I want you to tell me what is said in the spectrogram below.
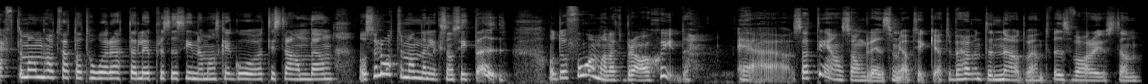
efter man har tvättat håret eller precis innan man ska gå till stranden. Och så låter man den liksom sitta i. Och då får man ett bra skydd. Eh, så det är en sån grej som jag tycker att det behöver inte nödvändigtvis vara just en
